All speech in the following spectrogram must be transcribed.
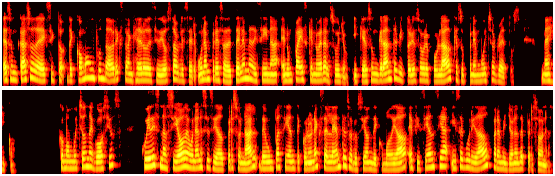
es un caso de éxito de cómo un fundador extranjero decidió establecer una empresa de telemedicina en un país que no era el suyo y que es un gran territorio sobrepoblado que supone muchos retos, México. Como muchos negocios, Quidis nació de una necesidad personal de un paciente con una excelente solución de comodidad, eficiencia y seguridad para millones de personas.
